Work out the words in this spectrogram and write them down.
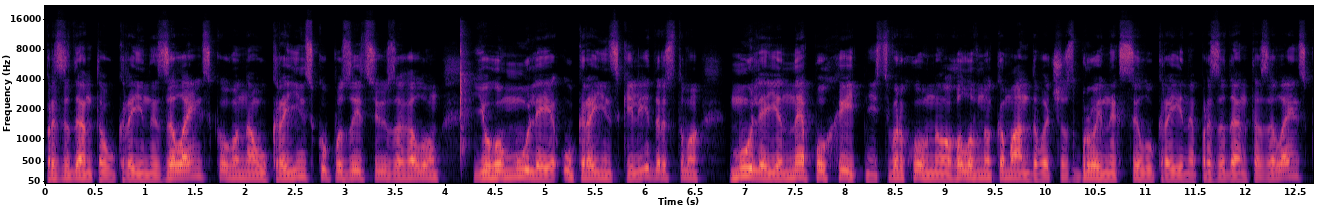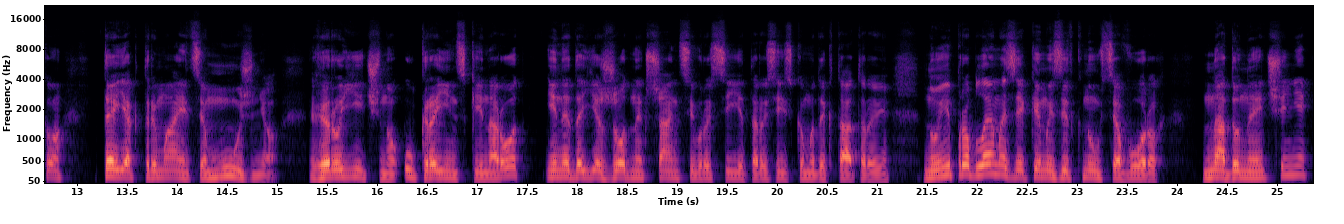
президента України Зеленського на українську позицію. Загалом його муляє українське лідерство, муляє непохитність верховного головнокомандувача збройних сил України, президента Зеленського, те, як тримається мужньо, героїчно український народ. І не дає жодних шансів Росії та російському диктаторові. Ну і проблеми, з якими зіткнувся ворог на Донеччині,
